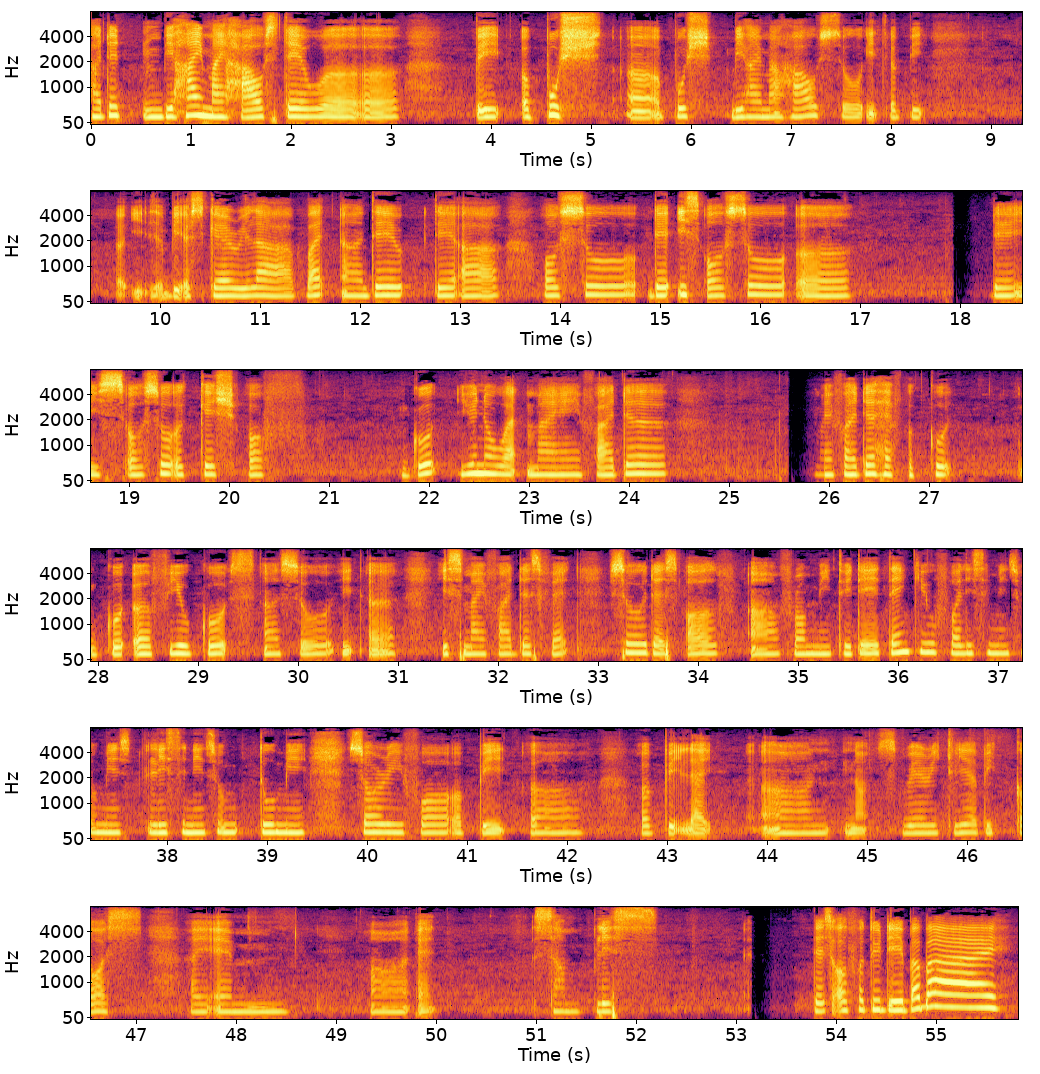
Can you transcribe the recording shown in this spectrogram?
other behind my house there were uh, be a bush uh, a bush behind my house. So it's a bit uh, it's a bit scary lah. But uh, there there are also there is also a there is also a cache of goat. You know what my father my father have a goat goat a few goats uh, so it uh, is my father's vet so that's all uh, from me today. Thank you for listening to me listening to, to me. Sorry for a bit uh, a bit like uh, not very clear because I am uh, at some place. That's all for today. Bye bye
